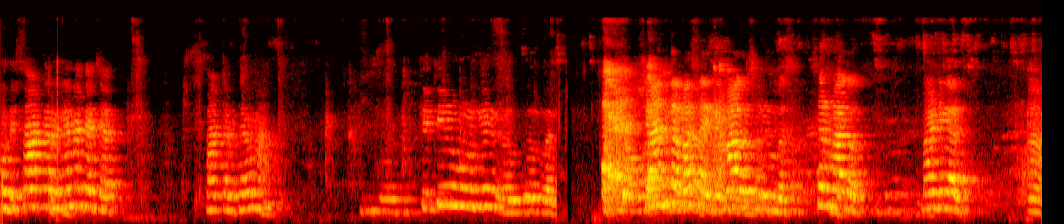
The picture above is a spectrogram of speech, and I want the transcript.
थोडी साखर घे ना त्याच्यात. साखर ठेव ना. शांत बसायचं माग सरून बस. सर माग. मांडी घाल. हा.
